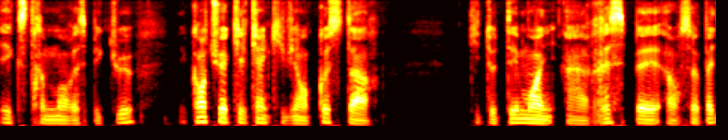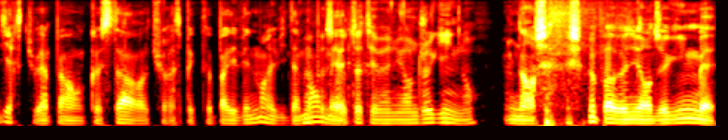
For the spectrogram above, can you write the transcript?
extrêmement respectueux. Et quand tu as quelqu'un qui vient en costard, qui te témoigne un respect, alors ça veut pas dire que tu viens pas en costard, tu respectes pas l'événement évidemment, Non, parce mais que toi, t'es venu en jogging, non? Non, je ne veux pas venir en jogging, mais,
